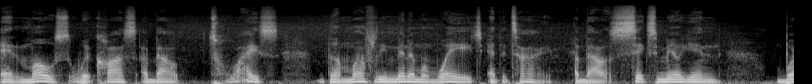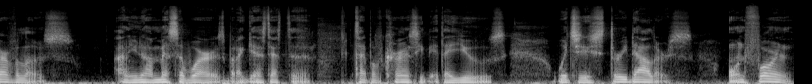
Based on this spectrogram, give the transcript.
at most, would cost about twice the monthly minimum wage at the time, about 6 million bolivars. Uh, you know, I mess up words, but I guess that's the type of currency that they use, which is $3 on foreign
